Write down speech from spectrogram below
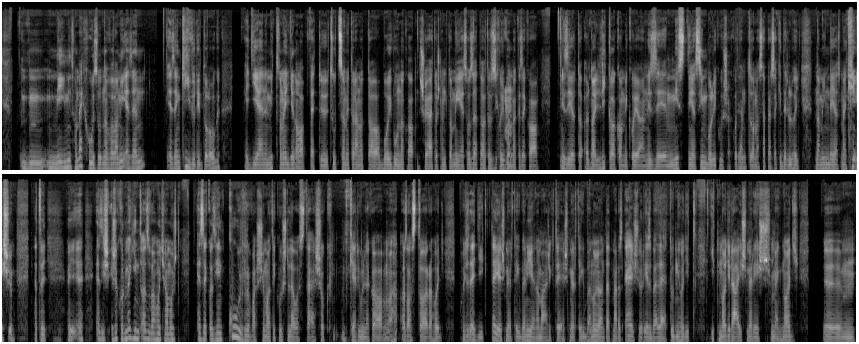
még mintha meghúzódna valami ezen, ezen kívüli dolog, egy ilyen, mit tudom, egy ilyen alapvető cucc, ami talán ott a bolygónak a sajátos, nem tudom mihez hozzátartozik, hogy Mhm. vannak ezek a ezért a, a nagy likak, amik olyan izé, miszt, ilyen szimbolikusak, hogy nem tudom, aztán persze kiderül, hogy na mindegy, az már később. Tehát, hogy, hogy ez is, és akkor megint az van, hogyha most ezek az ilyen kurva sematikus leosztások kerülnek a, az asztalra, hogy, hogy az egyik teljes mértékben ilyen, a másik teljes mértékben olyan, tehát már az első részben lehet tudni, hogy itt, itt nagy ráismerés, meg nagy öm,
